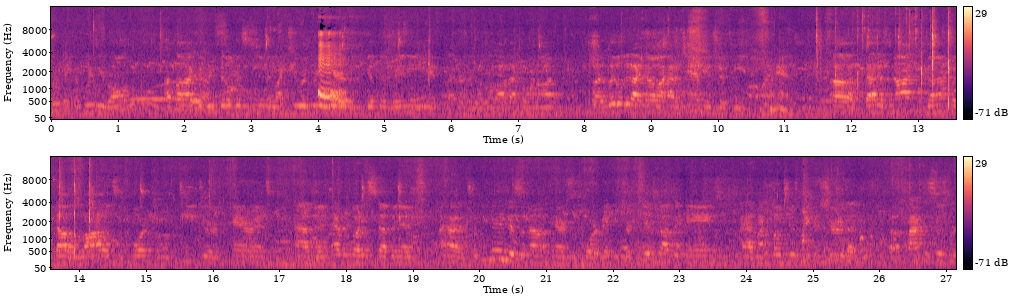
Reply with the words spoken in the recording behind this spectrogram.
proved me completely wrong. I thought I could rebuild this team in like two or three years and get them winning. And I heard there wasn't a lot of that going on. But little did I know I had a championship team on my hands. Uh, that is not done without a lot of support from teachers, parents, admin, everybody stepping in. I had a tremendous amount of parent support, making sure kids got the games. I had my coaches making sure that uh, practices were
